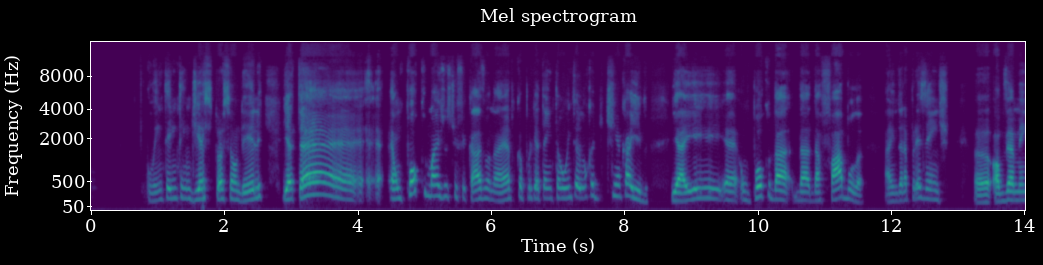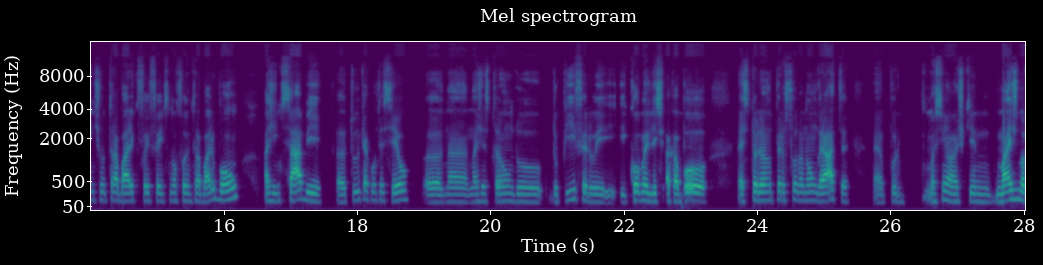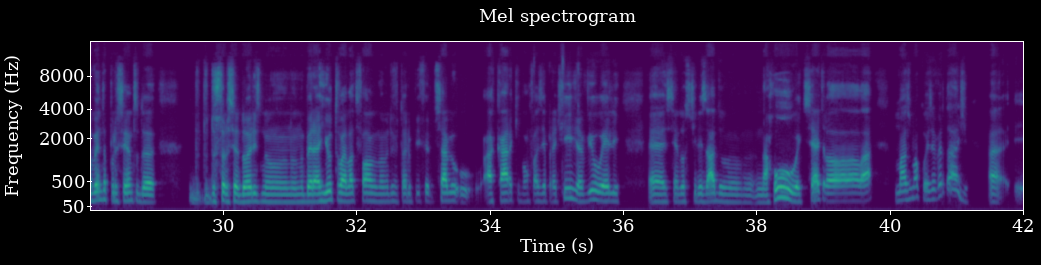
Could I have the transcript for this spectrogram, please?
o Inter entendia a situação dele e até é, é, é um pouco mais justificável na época, porque até então o Inter nunca tinha caído. E aí é, um pouco da, da, da fábula ainda era presente. Uh, obviamente o trabalho que foi feito não foi um trabalho bom, a gente sabe uh, tudo que aconteceu uh, na, na gestão do, do Pífero e, e como ele acabou uh, se tornando persona não grata uh, por, assim, ó, acho que mais de 90% da, do, dos torcedores no, no, no Beira-Rio, tu vai lá, tu fala o nome do Vitório Pífero, tu sabe o, a cara que vão fazer para ti, já viu ele é, sendo hostilizado na rua, etc, lá, lá, lá, mas uma coisa é verdade,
